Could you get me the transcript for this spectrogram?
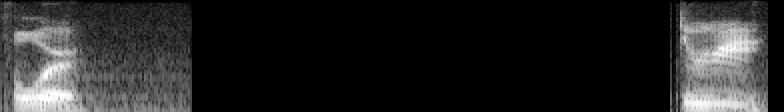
four, three.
